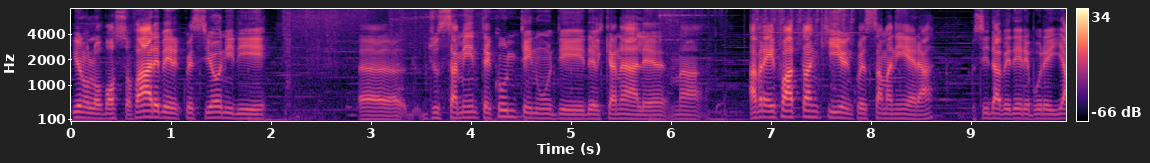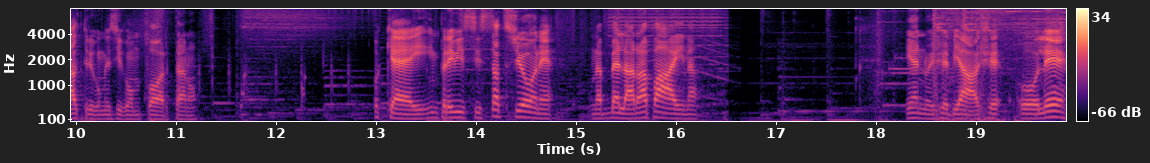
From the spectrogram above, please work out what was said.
Io non lo posso fare per questioni di... Uh, giustamente contenuti del canale, ma avrei fatto anch'io in questa maniera. Così da vedere pure gli altri come si comportano. Ok, imprevisti stazione Una bella rapaina. E a noi ci piace. Olè.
